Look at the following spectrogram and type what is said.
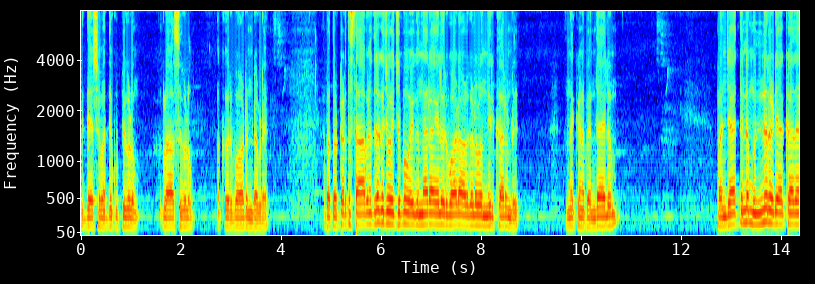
വിദേശ മദ്യ കുപ്പികളും ഗ്ലാസ്സുകളും ഒക്കെ ഒരുപാടുണ്ട് അവിടെ. അപ്പോൾ തൊട്ടടുത്ത സ്ഥാപനത്തിലൊക്കെ ചോദിച്ചപ്പോൾ വൈകുന്നേരം ആയാലും ഒരുപാട് ആളുകൾ വന്നിരിക്കാറുണ്ട്. എന്നൊക്കെയാണ്. അപ്പോൾ എന്തായാലും പഞ്ചായത്തിന്റെ മുന്ന് റെഡിയാക്കാതെ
